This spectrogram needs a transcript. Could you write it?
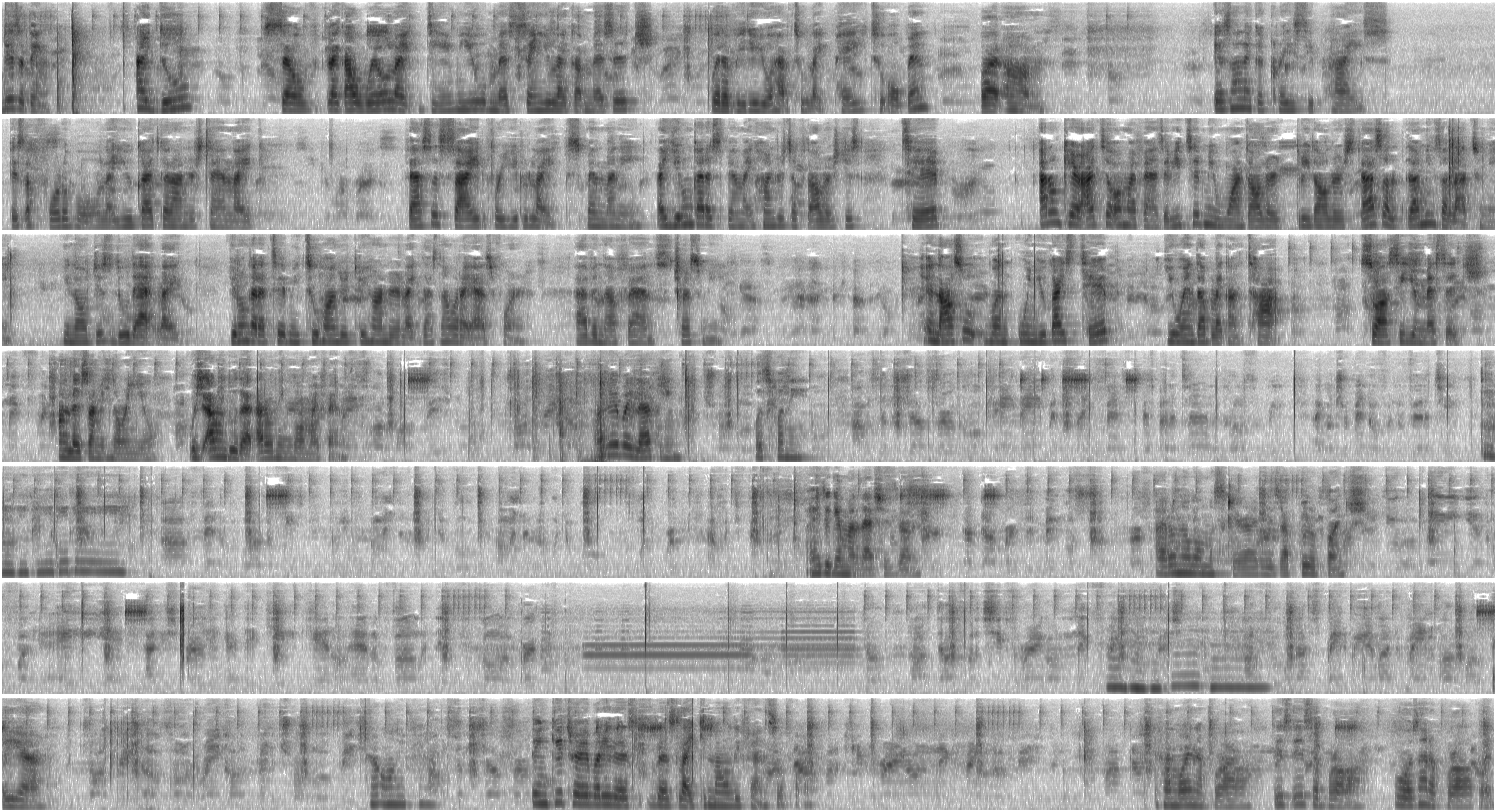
This is the thing. I do sell like I will like DM you, mess send you like a message with a video you'll have to like pay to open. But um it's not like a crazy price. It's affordable. Like you guys gotta understand like that's a site for you to like spend money. Like you don't gotta spend like hundreds of dollars. Just tip. I don't care. I tell all my fans if you tip me one dollar, three dollars, that's a that means a lot to me. You know, just do that. Like you don't gotta tip me 200, 300. Like that's not what I asked for. I have enough fans. Trust me. And also when when you guys tip, you end up like on top. So I'll see your message. Unless I'm ignoring you. Which I don't do that. I don't ignore my fans. Why is everybody laughing? What's funny? I need to get my lashes done. I don't know what mascara it is. I put a bunch. Mm-hmm. But yeah. Her OnlyFans. Thank you to everybody that's that's liking my OnlyFans so far. If I'm wearing a bra, this is a bra. Well, it's not a bra, but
